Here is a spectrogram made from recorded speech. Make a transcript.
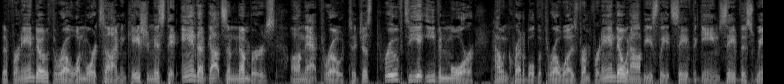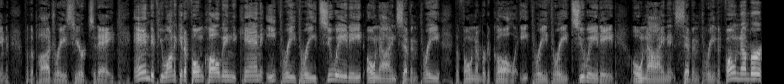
the Fernando throw one more time in case you missed it. And I've got some numbers on that throw to just prove to you even more how incredible the throw was from Fernando. And obviously, it saved the game, saved this win for the Padres here today. And if you want to get a phone call in, you can 833 288 0973. The phone number to call 833 288 0973. The phone number,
